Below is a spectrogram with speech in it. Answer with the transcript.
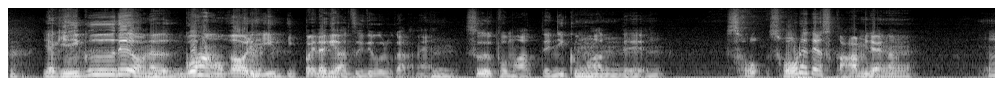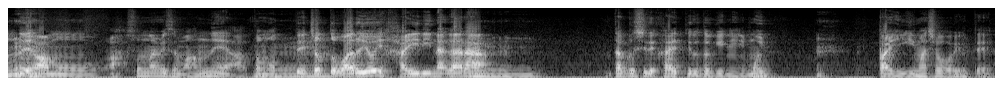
焼肉でん。かご飯おかわりい一杯だけがついてくるからね、うん。スープもあって肉もあって、うんうんうんそそれですか？みたいな、へほんで あもうあそんな店もあんねやと思って、うん。ちょっと悪酔い入りながーら、うんうんうん。タクシーで帰ってる時にもう一杯行きましょう言って、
